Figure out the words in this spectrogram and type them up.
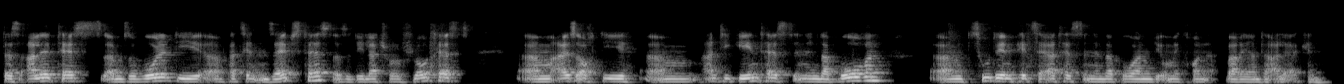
dass alle Tests, ähm, sowohl die äh, Patienten-Selbsttests, also die Lateral Flow-Tests, als auch die ähm, Antigentests in den Laboren ähm, zu den PCR-Tests in den Laboren die Omikron-Variante alle erkennen.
